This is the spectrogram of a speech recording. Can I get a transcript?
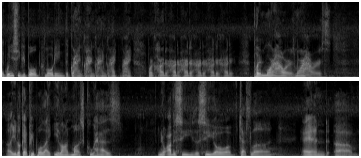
like when you see people promoting the grind, grind, grind, grind, grind, work harder, harder, harder, harder, harder, harder, put in more hours, more hours. Uh, you look at people like Elon Musk, who has, you know, obviously the CEO of Tesla, and um,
